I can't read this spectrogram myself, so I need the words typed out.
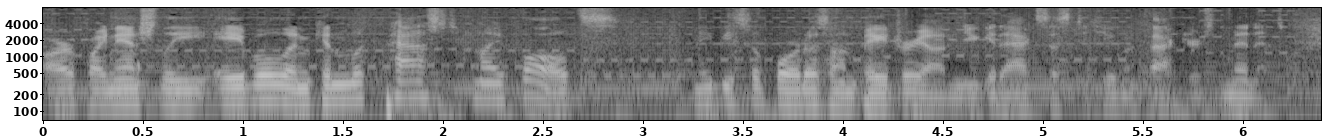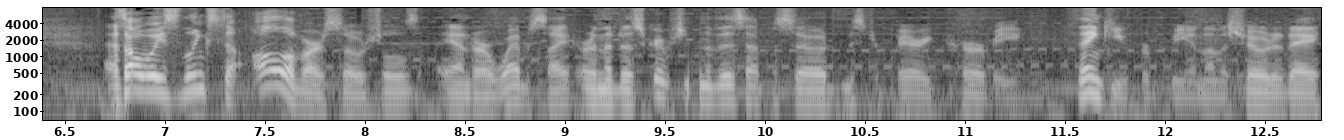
are financially able and can look past my faults, maybe support us on Patreon. You get access to Human Factors Minute. As always, links to all of our socials and our website are in the description of this episode. Mr. Barry Kirby, thank you for being on the show today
